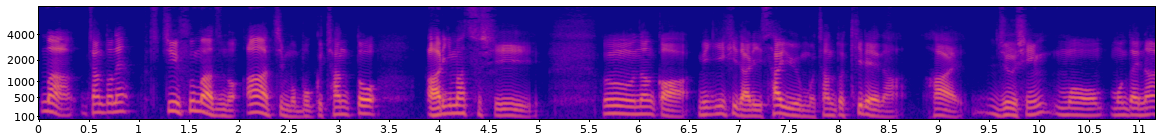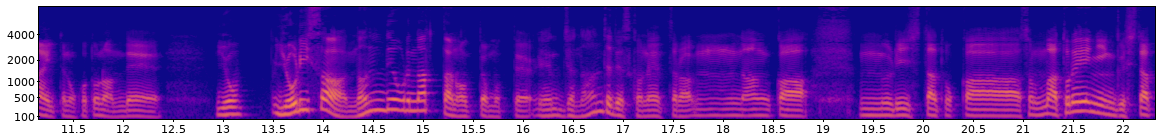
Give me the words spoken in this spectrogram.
まあ、ちゃんとね、土踏まずのアーチも僕ちゃんとありますし、うん、なんか、右左左右もちゃんと綺麗な、はい、重心？も問題ないってのことなんで、よ、よりさ、なんで俺なったのって思って、え、じゃあなんでですかねって言ったら、うん、なんか、無理したとか、そのまあトレーニングした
